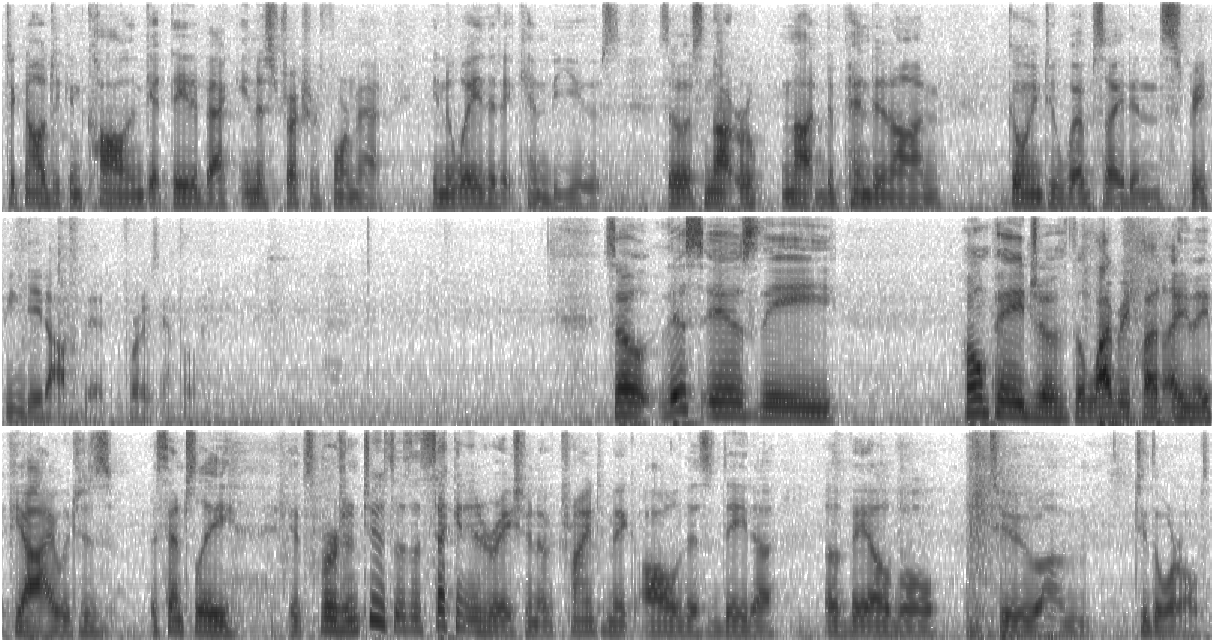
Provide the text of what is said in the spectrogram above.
technology can call and get data back in a structured format in a way that it can be used. So it's not, not dependent on going to a website and scraping data off of it, for example. So this is the homepage of the Library Cloud Item API, which is essentially, it's version 2, so it's the second iteration of trying to make all of this data available to, um, to the world.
